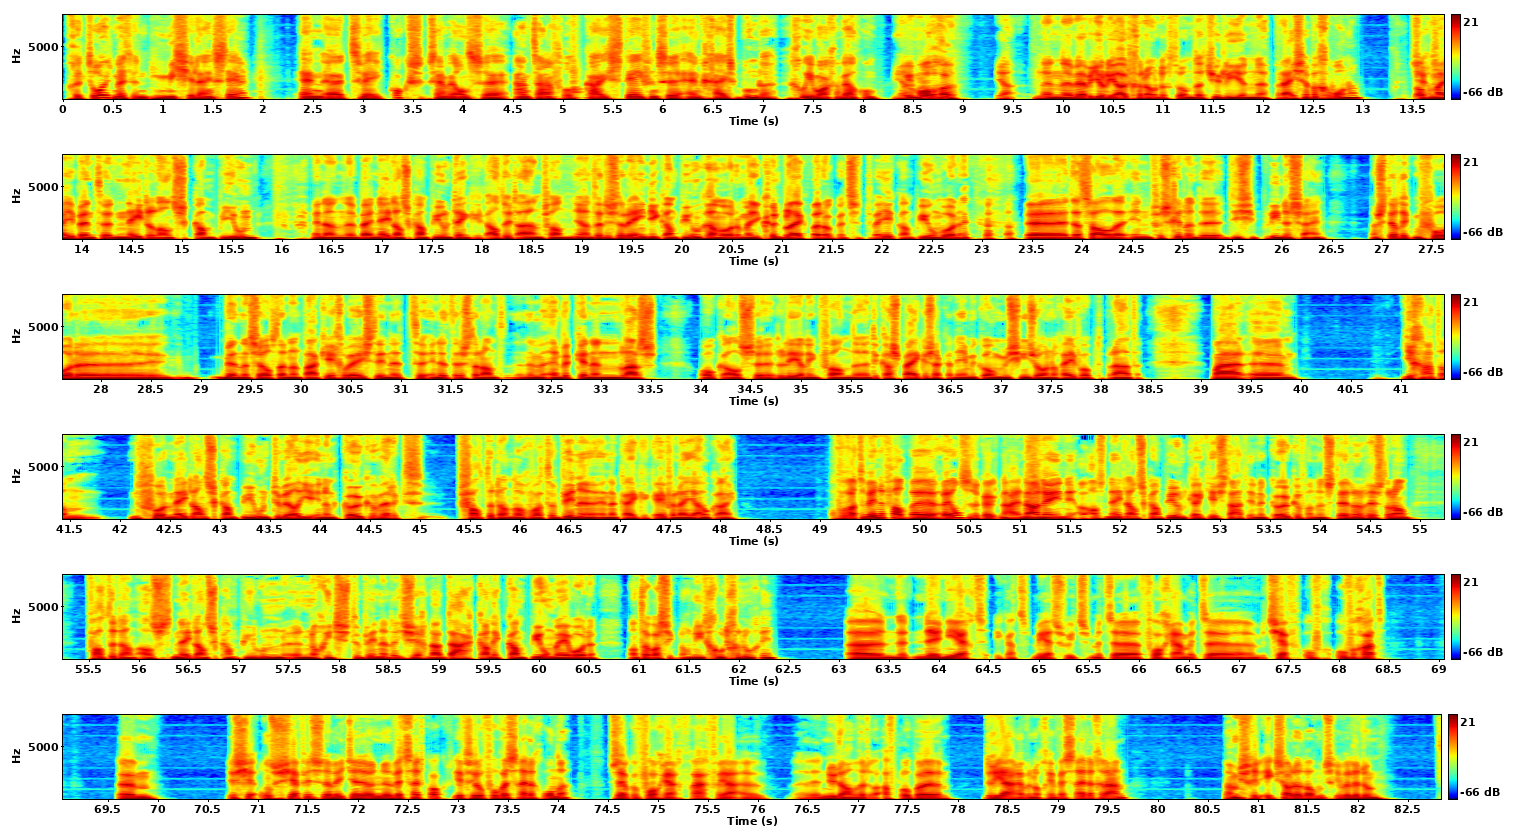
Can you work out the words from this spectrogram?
getooid met een Michelinster. En twee koks zijn bij ons aan tafel. Kai Stevensen en Gijs Boender. Goedemorgen, welkom. Goedemorgen. Ja, en we hebben jullie uitgenodigd omdat jullie een prijs hebben gewonnen. Zeg maar, je bent Nederlands kampioen. En dan bij Nederlands kampioen denk ik altijd aan van... ja, er is er één die kampioen gaan worden... maar je kunt blijkbaar ook met z'n tweeën kampioen worden. uh, dat zal in verschillende disciplines zijn. Nou stel ik me voor... ik ben er zelf dan een paar keer geweest in het, in het restaurant... en we kennen Lars ook als leerling van de Kaspijkers Academie... komen we misschien zo nog even op te praten. Maar ehm, je gaat dan voor Nederlands kampioen... terwijl je in een keuken werkt valt er dan nog wat te winnen? En dan kijk ik even naar jou, Kai. Of er wat te winnen valt bij, bij ons in de keuken? Nou, nou nee, als Nederlands kampioen. Kijk, je staat in een keuken van een sterrenrestaurant. Valt er dan als Nederlands kampioen uh, nog iets te winnen? Dat je zegt, nou daar kan ik kampioen mee worden. Want daar was ik nog niet goed genoeg in. Uh, nee, niet echt. Ik had meer zoiets met uh, vorig jaar met, met chef over, over gehad. Um, ja, onze chef is een beetje een, een wedstrijdkok. Die heeft heel veel wedstrijden gewonnen. Dus heb ik hem vorig jaar gevraagd van ja, uh, nu dan? De afgelopen drie jaar hebben we nog geen wedstrijden gedaan. Nou, misschien, ik zou dat wel misschien willen doen.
